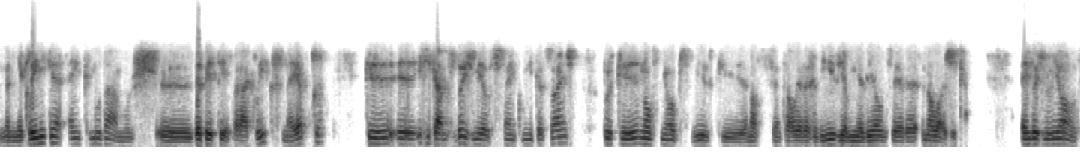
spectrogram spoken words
na minha clínica, em que mudámos da PT para a Clix, na época, que, e ficámos dois meses sem comunicações, porque não se tinham apercebido que a nossa central era rediz e a linha deles era analógica. Em 2011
